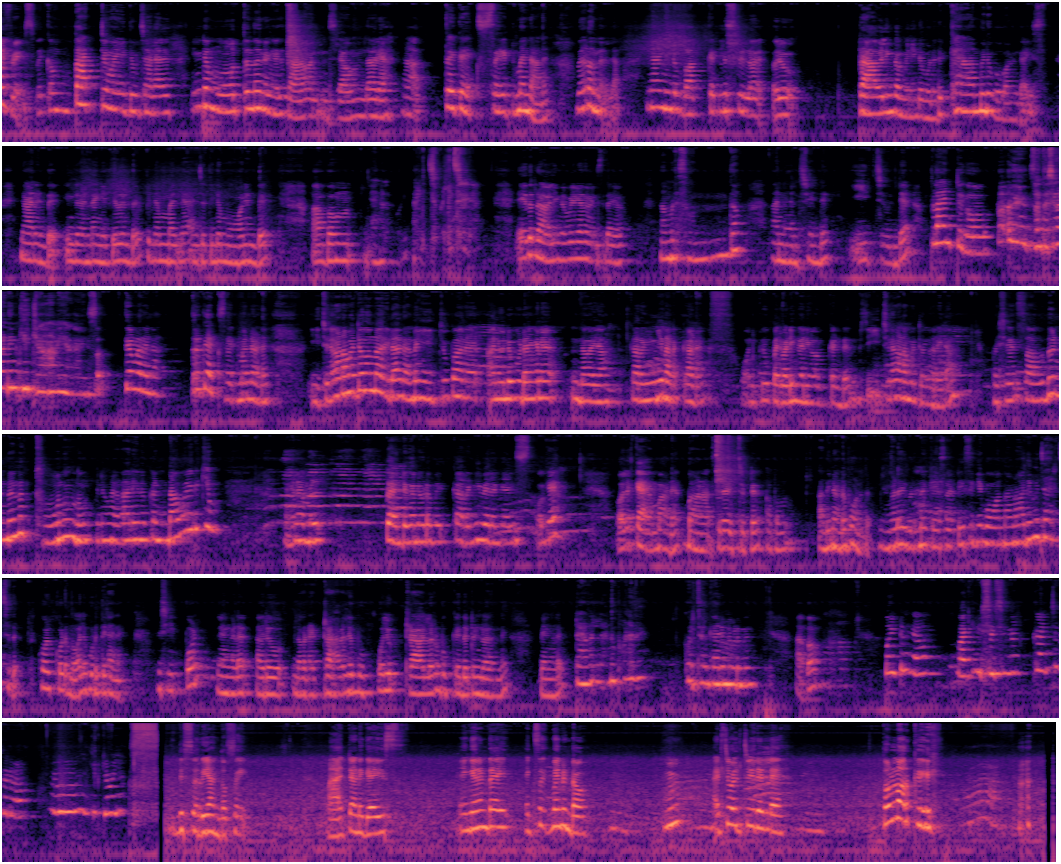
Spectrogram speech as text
Hi friends welcome back to my YouTube channel എന്റെ മുഖത്തുനിന്ന് നിങ്ങൾക്ക് കാണാൻ മനസ്സിലാവും. എന്താ പറയുക അത്രയ്ക്ക് എക്സൈറ്റ്മെന്റ് ആണ്. വേറെ ഒന്നുമല്ല ഞാൻ എന്റെ ബക്കറ്റ് ലിസ്റ്റുള്ള ഒരു ട്രാവലിംഗ് കമ്പനീന്റെ കൂടെ ഒരു ക്യാമ്പിന് പോവാണ് ഗൈസ് ഞാനുണ്ട് എന്റെ രണ്ട് അനിയത്തികളുണ്ട് പിന്നെ അമ്മന്റെ അഞ്ചത്തിന്റെ മോനുണ്ട്. അപ്പം ഞങ്ങൾ പോയി അടിച്ചു പൊളിച്ച്. ഏത് ട്രാവലിംഗ് കമ്പനിയാണെന്ന് മനസ്സിലായോ? നമ്മുടെ സ്വന്തം അനാൻഷന്റെ ഈച്ചുവിന്റെ പ്ലാൻ ടു ഗോ സന്തോഷമാണ് എനിക്ക് ക്യാമിയ ഗൈസ് സത്യം പറയില്ല അത്രയ്ക്ക് എക്സൈറ്റ്മെന്റ് ആണ്. ഈച്ചുനെ കാണാൻ പറ്റുമെന്നൊന്നും അറിയില്ല. കാരണം ഈച്ചു ഇപ്പം അന അനുവിന്റെ കൂടെ അങ്ങനെ എന്താ പറയുക കറങ്ങി നടക്കാണ്. ഓനക്ക് പരിപാടിയും കാര്യങ്ങളൊക്കെ ഉണ്ട്. പക്ഷേ ഈച്ചിനെ കാണാൻ പറ്റുമെന്ന് അറിയില്ല പക്ഷേ സൗദ് ഉണ്ടെന്ന് തോന്നുന്നു. പിന്നെ വേറെ ആരെങ്കിലുമൊക്കെ ഉണ്ടാവുമായിരിക്കും. അങ്ങനെ നമ്മൾ പ്ലാന്റുകാരോടെ പോയി കറങ്ങി വരാം ഗൈസ് ഓക്കെ ഓരോ ക്യാമ്പാണ് ബാണാസുര വെച്ചിട്ട്. അപ്പം അതിനാണ് പോണത്. ഞങ്ങൾ ഇവിടുന്ന് കെ എസ് ആർ ടി സിക്ക് പോകാമെന്നാണ് ആദ്യം വിചാരിച്ചത്. കോഴിക്കോട് നിന്ന് ഓല കൊടുത്തിട്ടാണ് പക്ഷേ ഇപ്പോൾ ഞങ്ങൾ ഒരു നമ്മുടെ ട്രാവൽ ബുക്ക് ഒരു ട്രാവലർ ബുക്ക് ചെയ്തിട്ടുണ്ടായിരുന്നു അപ്പം ഞങ്ങൾ ട്രാവലിലാണ് പോണത്. കുറച്ച് ആൾക്കാരുണ്ട് ഇവിടുന്ന്. അപ്പം പോയിട്ട് വരാം. ബാക്കി വിശേഷങ്ങൾ കാണിച്ചു തരാം. ചെറിയ അന്തഫൈ മാറ്റാണ് ഗൈസ് എങ്ങനെയുണ്ടായി എക്സൈറ്റ്മെന്റ് ഉണ്ടോ? അടിച്ചു പൊളിച്ചു വരല്ലേ തൊള്ളോർക്ക്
